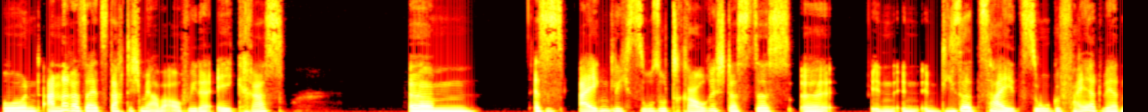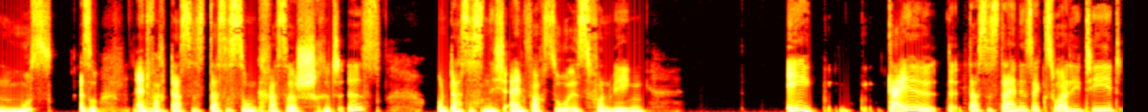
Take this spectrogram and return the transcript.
Und andererseits dachte ich mir aber auch wieder, ey, krass. Ähm, es ist eigentlich so, so traurig, dass das äh, in, in, in dieser Zeit so gefeiert werden muss. Also mhm. einfach, dass es, dass es so ein krasser Schritt ist und dass es nicht einfach so ist von wegen, ey, geil, das ist deine Sexualität,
